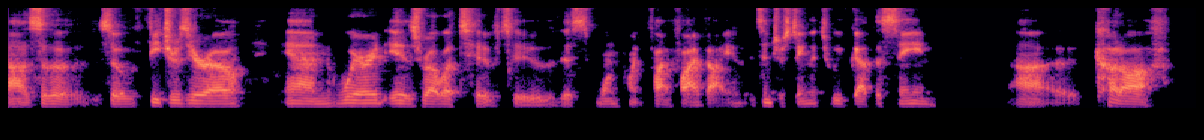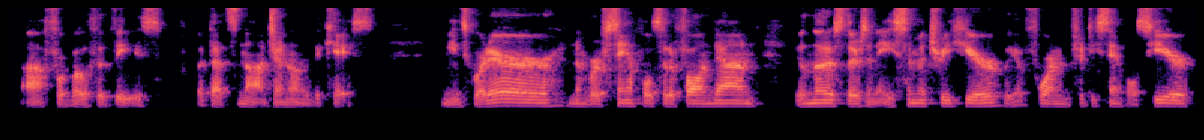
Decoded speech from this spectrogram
uh, so the so feature zero, and where it is relative to this 1.55 value. It's interesting that we've got the same uh, cutoff uh, for both of these, but that's not generally the case. Mean squared error, number of samples that have fallen down. You'll notice there's an asymmetry here. We have 450 samples here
